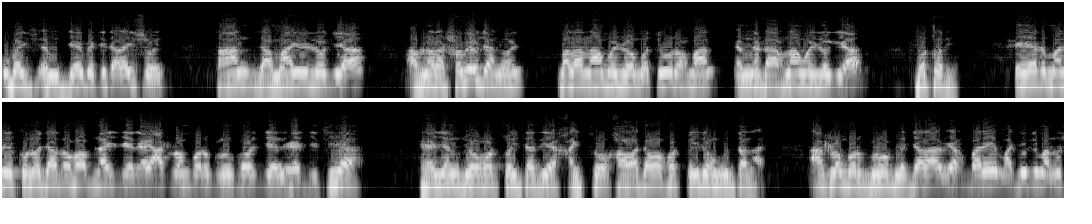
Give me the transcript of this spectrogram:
উবাই যে বেটি দাঁড়াইছেন তান জামাই হইল গিয়া, আপনারা সবেও জানেন বালা নাম হইল মতিউর রহমান, এমনি ডাক নাম হইল গিয়া বতরি। এর মানে কোনো জাত অভাব নাই যে আট নম্বর গ্রুপের যে হে জিতিয়া, হে যেন জো করতো এটা দিয়ে খাইতো খাওয়া দাওয়া করতো এইরকম চিন্তা নাই। আট নম্বর গ্রুপ যারা একবারে মাজুরি মানুষ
